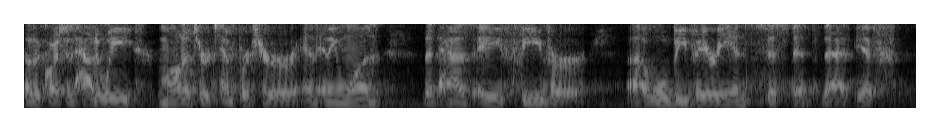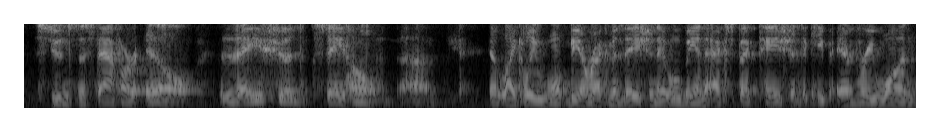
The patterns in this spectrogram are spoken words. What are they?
Another question is how do we monitor temperature and anyone that has a fever uh, will be very insistent that if students and staff are ill, they should stay home. Um, it likely won't be a recommendation, it will be an expectation to keep everyone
